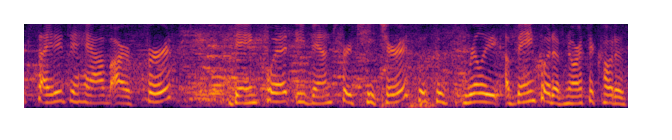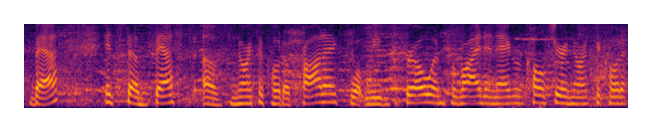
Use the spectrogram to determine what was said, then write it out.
excited to have our first banquet event for teachers. This is really a banquet of North Dakota's best. It's the best of North Dakota products, what we grow and provide in agriculture in North Dakota,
